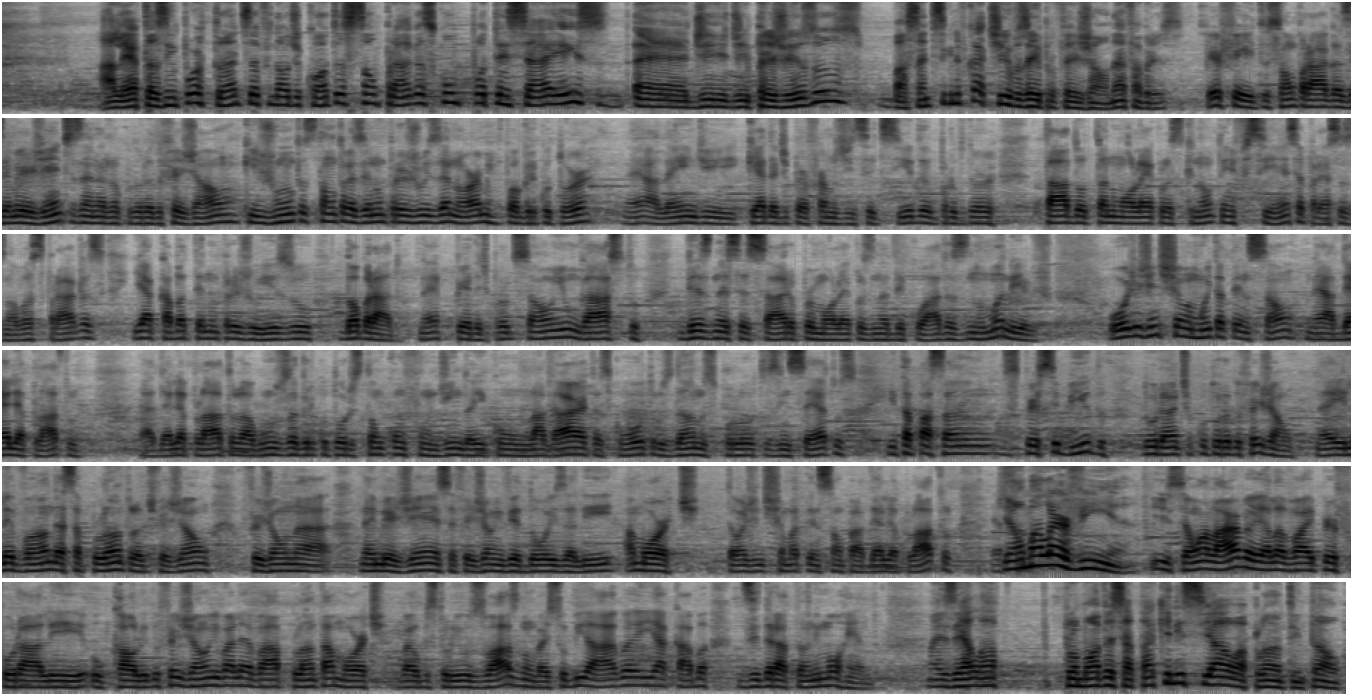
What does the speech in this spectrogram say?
Alertas importantes, afinal de contas, são pragas com potenciais é, de, de, prejuízos bastante significativos aí para o feijão, né, Fabrício? Perfeito. São pragas emergentes né, na cultura do feijão que juntas estão trazendo um prejuízo enorme para o agricultor. Né? Além de queda de performance de inseticida, o produtor está adotando moléculas que não têm eficiência para essas novas pragas e acaba tendo um prejuízo dobrado, né? perda de produção e um gasto desnecessário por moléculas inadequadas no manejo. Hoje a gente chama muita atenção né, a Adélia plátula. A Adélia plátula, alguns agricultores estão confundindo aí com lagartas, com outros danos por outros insetos e está passando despercebido durante a cultura do feijão, né, e levando essa plântula de feijão, feijão na, na emergência, feijão em V2 ali, à morte. Então a gente chama atenção para a Adélia plátula. Que é uma larvinha. Isso, é uma larva e ela vai perfurar ali o caule do feijão e vai levar a planta à morte. Vai obstruir os vasos, não vai subir água e acaba desidratando e morrendo. Mas ela promove esse ataque inicial à planta, então.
